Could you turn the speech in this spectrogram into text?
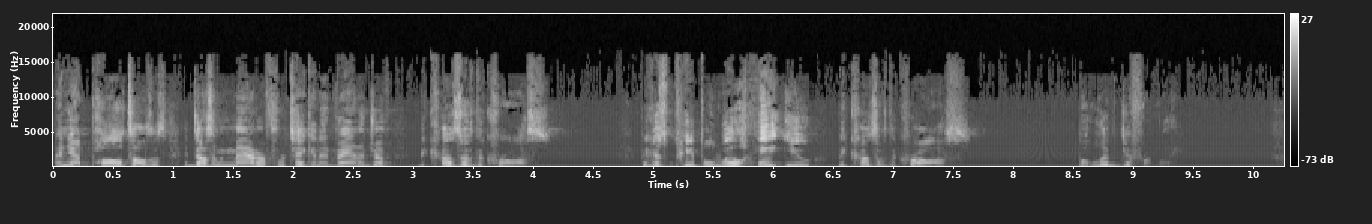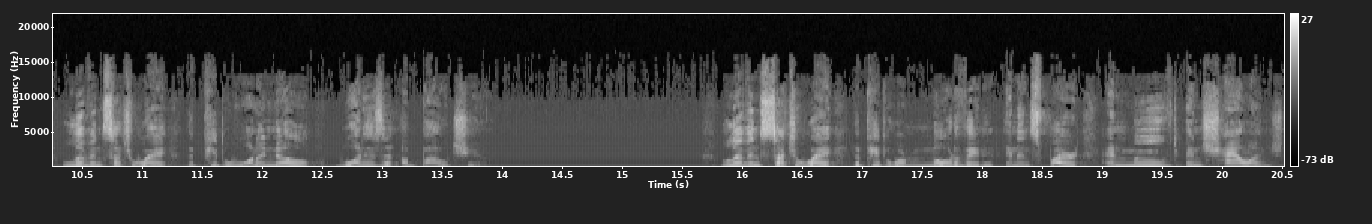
And yet, Paul tells us it doesn't matter if we're taken advantage of because of the cross, because people will hate you because of the cross, but live differently. Live in such a way that people want to know what is it about you? Live in such a way that people are motivated and inspired and moved and challenged.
